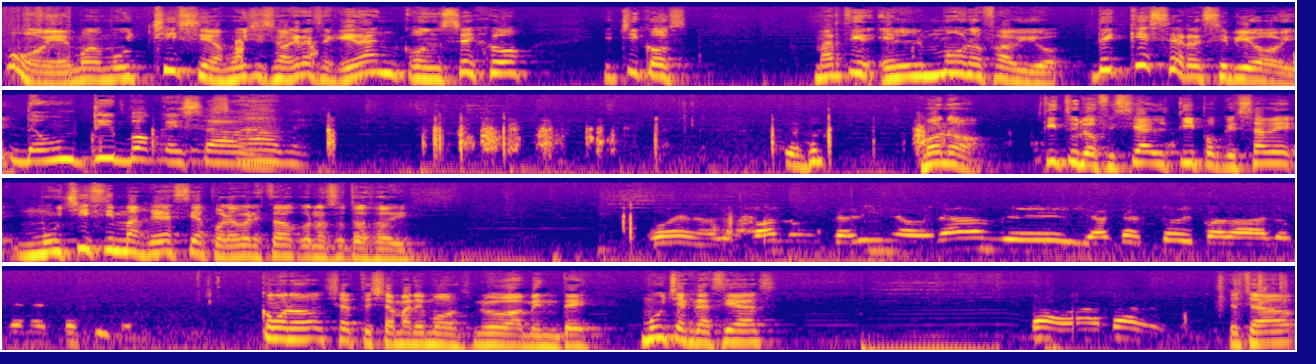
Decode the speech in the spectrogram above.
Muy bien, muchísimas, muchísimas gracias. Qué gran consejo. Y chicos, Martín, el mono Fabio, ¿de qué se recibió hoy? De un tipo que sabe. Mono, título oficial, tipo que sabe. Muchísimas gracias por haber estado con nosotros hoy. Bueno, les mando un cariño grande y acá estoy para lo que necesiten. Cómo no, ya te llamaremos nuevamente. Muchas gracias. Chao, buenas tardes. Chao, chao.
